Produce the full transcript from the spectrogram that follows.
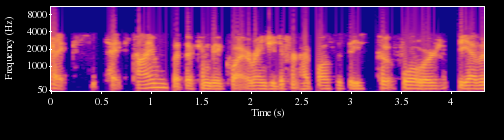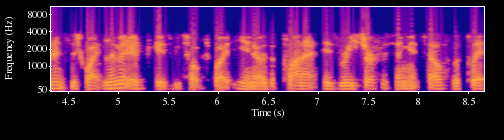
takes takes time, but there can be quite a range of different hypotheses put forward. The evidence is quite limited because we talked about, you know, the planet is resurfacing itself with plate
